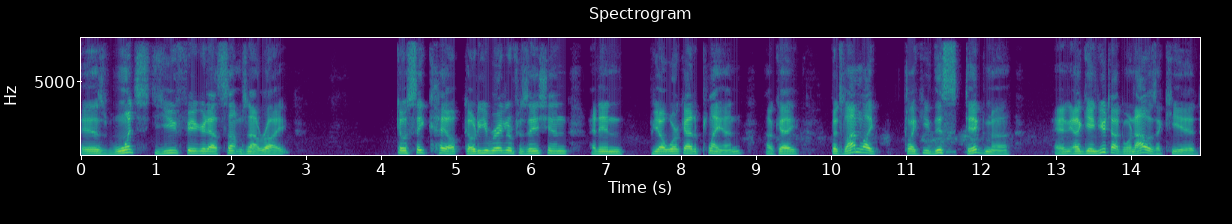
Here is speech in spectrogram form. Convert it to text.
is once you figured out something's not right, go seek help, go to your regular physician, and then know work out a plan. Okay. But I'm like like you, this stigma, and again, you're talking when I was a kid,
